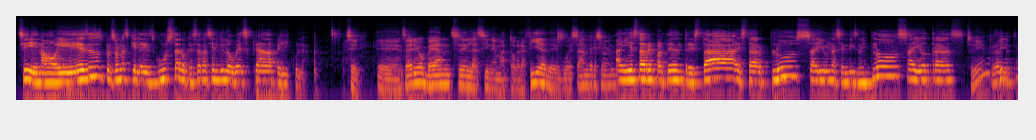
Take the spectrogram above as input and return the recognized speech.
Sí, no, y es de esas personas que les gusta lo que están haciendo y lo ves cada película. Sí, eh, en serio, véanse la cinematografía de Wes Anderson. Ahí está repartida entre Star, Star Plus, hay unas en Disney Plus, hay otras. Sí, realmente.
